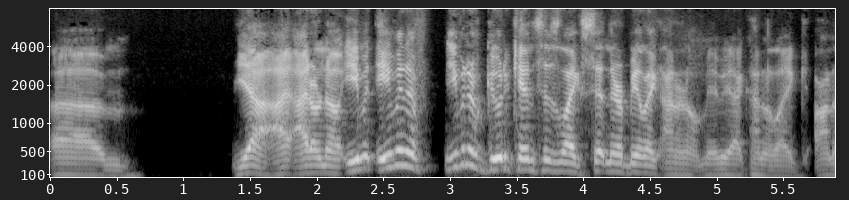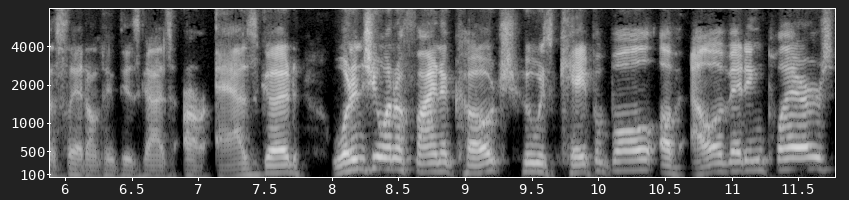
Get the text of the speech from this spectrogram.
um, yeah, I, I, don't know. Even even if even if Gutekunst is like sitting there being like, I don't know, maybe I kind of like honestly, I don't think these guys are as good. Wouldn't you want to find a coach who is capable of elevating players?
